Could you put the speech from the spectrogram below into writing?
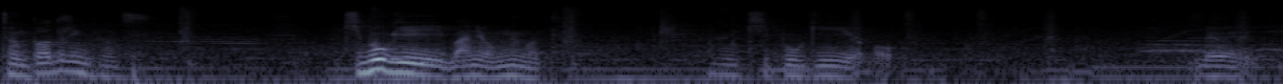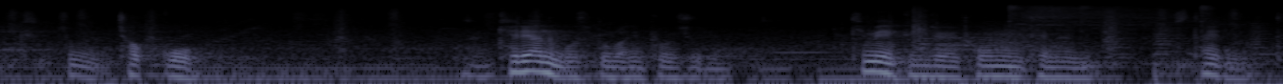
전 버드링 선수. 기복이 많이 없는 것 같아요. 기복이 어, 네, 좀 적고 캐리하는 모습도 많이 보여주고 팀에 굉장히 도움이 되는 같아요.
